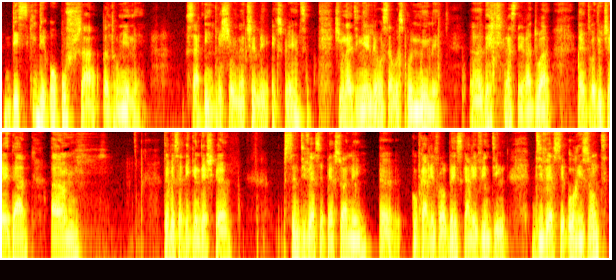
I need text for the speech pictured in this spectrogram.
deschide o ușă pentru mine să intre și eu în acele experiențe. Și una din ele o să vă spun mâine. Uh, deci asta era doar introducere, dar um, trebuie să te gândești că sunt diverse persoane uh, cu care vorbesc, care vin din diverse orizont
